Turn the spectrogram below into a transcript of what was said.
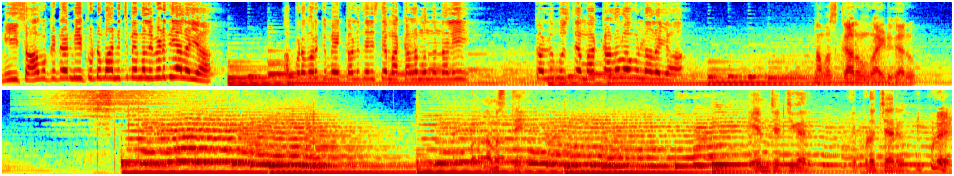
మీ సావుకటే మీ కుటుంబం నుంచి మిమ్మల్ని విడదీయాలయ్యా. అప్పటి వరకు మేము కళ్ళు తెరిస్తే మా కళ్ళ ముందు ఉండాలి. కళ్ళు మూస్తే మా కళ్ళలో ఉండాలయ్యా. నమస్కారం రాయుడు గారు. నమస్తే. ఏం జడ్జి గారు. ఎప్పుడొచ్చారు? ఇప్పుడే.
